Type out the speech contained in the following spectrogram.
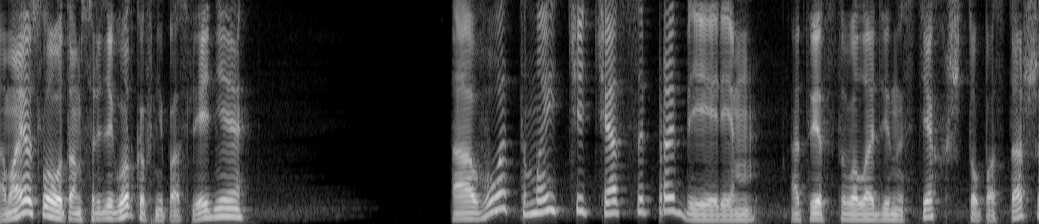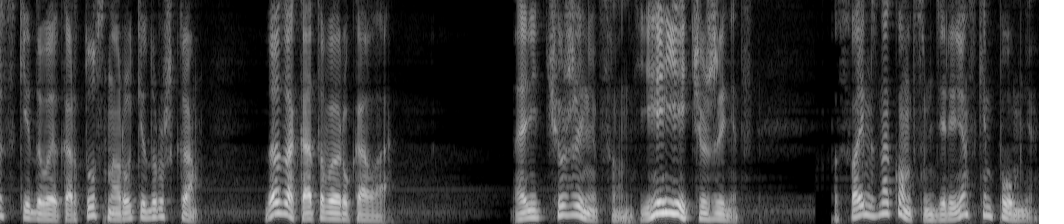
А мое слово там среди годков не последнее. А вот мы сейчас и проверим, ответствовал один из тех, что постарше, скидывая картуз на руки дружкам, да закатывая рукава. А ведь чужинец он, ей-ей чужинец. По своим знакомцам деревенским помню.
